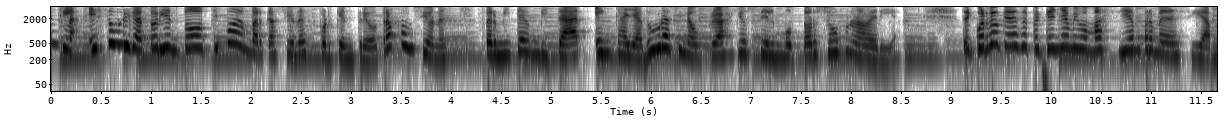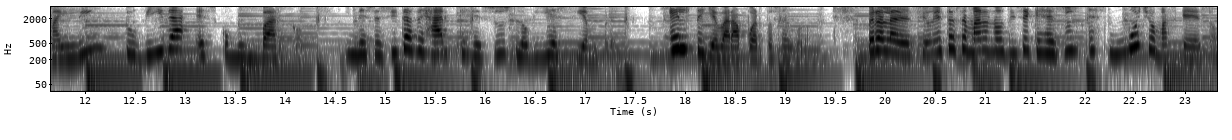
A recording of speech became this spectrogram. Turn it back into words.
ancla es obligatoria en todo tipo de embarcaciones porque, entre otras funciones, permite evitar encalladuras y naufragios si el motor sufre una avería. Recuerdo que desde pequeña mi mamá siempre me decía, Maylin, tu vida es como un barco y necesitas dejar que Jesús lo guíe siempre. Él te llevará a puerto seguro. Pero la lección esta semana nos dice que Jesús es mucho más que eso.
